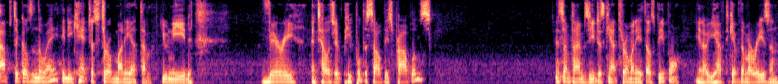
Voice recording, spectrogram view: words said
obstacles in the way and you can't just throw money at them. You need very intelligent people to solve these problems. And sometimes you just can't throw money at those people. You know, you have to give them a reason.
